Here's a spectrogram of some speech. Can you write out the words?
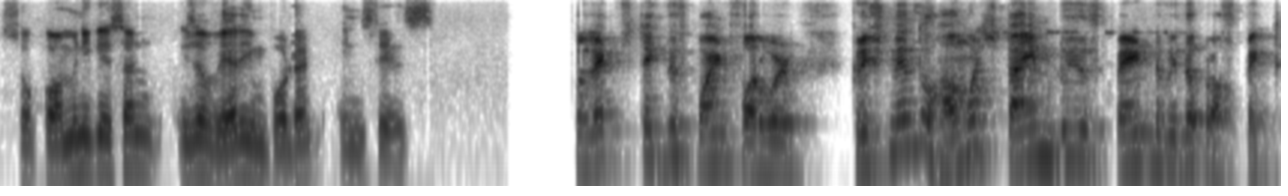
So communication is a very important in sales so let's take this point forward. Krishnendu, how much time do you spend with the prospect?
